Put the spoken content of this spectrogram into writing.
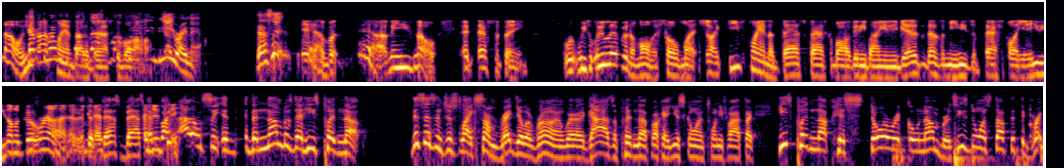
no, he's Kevin not Durant playing better basketball, basketball. in the NBA right now. That's it. Yeah, but yeah, I mean, he's no. That's the thing. We, we live in a moment so much. Like he's playing the best basketball of anybody in the NBA. That doesn't mean he's the best player. He's on a good run. I He's mean, the best basketball. Like. I don't see it, the numbers that he's putting up. This isn't just like some regular run where guys are putting up, okay, you're scoring 25, 30. He's putting up historical numbers. He's doing stuff that the great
